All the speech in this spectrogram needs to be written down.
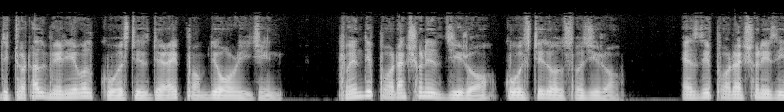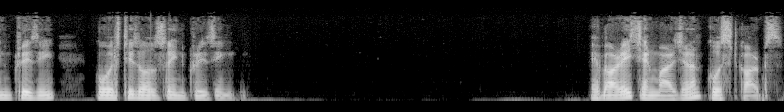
The total variable cost is derived from the origin. When the production is zero, cost is also zero. As the production is increasing, cost is also increasing. Average and marginal cost curves.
